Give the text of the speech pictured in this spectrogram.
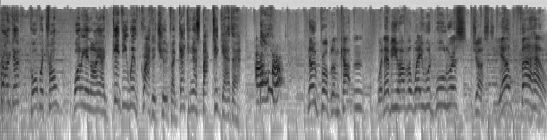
Ryder, Paw Patrol, Wally and I are giddy with gratitude for getting us back together. Oh, No problem, Captain. Whenever you have a wayward walrus, just yelp for help.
